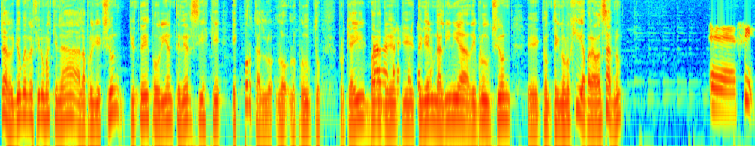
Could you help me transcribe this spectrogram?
Claro, yo me refiero más que nada a la proyección que ustedes podrían tener si es que exportan los productos, porque ahí van a ah, tener que tener una línea de producción eh, con tecnología para avanzar, ¿no? Eh, sí,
